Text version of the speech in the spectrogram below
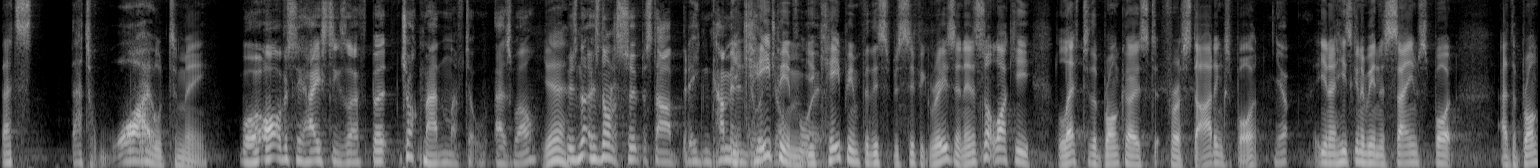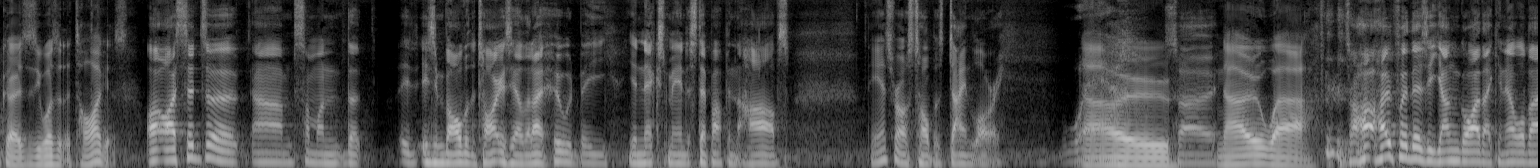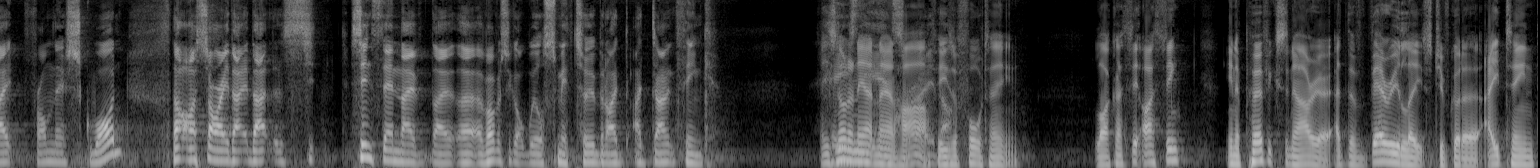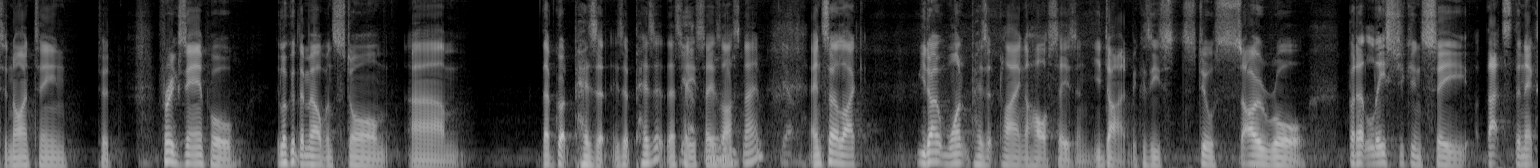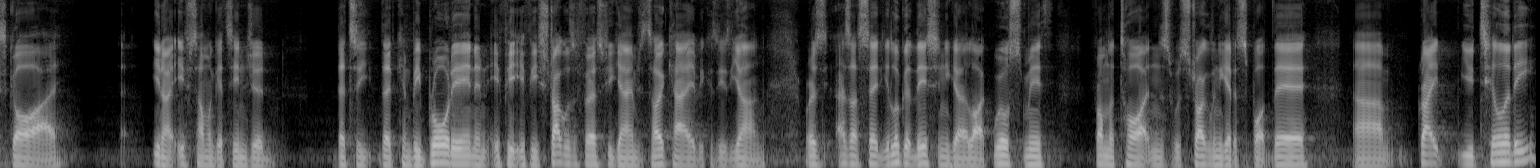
That's that's wild to me. well, obviously Hastings left, but Jock Madden left as well. Yeah. who's not, who's not a superstar, but he can come in You and keep do a job him. for You keep him for this specific reason, and it's not like he left to the Broncos t- for a starting spot. Yep. You know he's going to be in the same spot at the Broncos as he was at the Tigers. I, I said to um, someone that is involved with the Tigers the other day, who would be your next man to step up in the halves? The answer I was told was Daine Laurie. No, So- no. Uh, So ho- hopefully there's a young guy they can elevate from their squad. Oh, sorry, that that since then they've they, uh, they've obviously got Will Smith too, but I I don't think he's, He's not an out and out half. either. He's a fourteen. Like I think, I think in a perfect scenario, at the very least, you've got a eighteen to nineteen. To, for example, look at the Melbourne Storm. Um, they've got Pezet. Is it Pezet? That's how you say his last name. Yep. And so, like, you don't want Pezet playing a whole season. You don't because he's still so raw. But at least you can see that's the next guy. You know, if someone gets injured, that's a, that can be brought in, and if he if he struggles the first few games, it's okay because he's young. Whereas, as I said, you look at this and you go like Will Smith from the Titans was struggling to get a spot there. Um, great utility,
